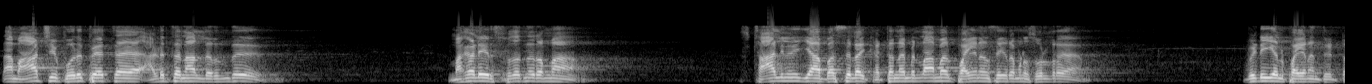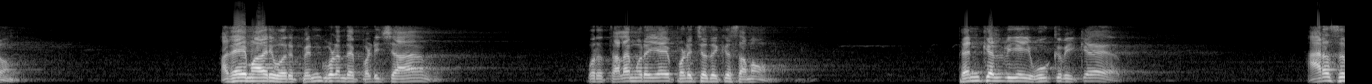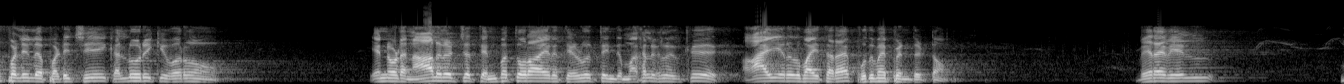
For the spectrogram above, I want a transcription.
நாம் ஆட்சி பொறுப்பேற்ற அடுத்த நாள்ல இருந்து மகளிர் சுதந்திரமா ஸ்டாலின் ஐயா பஸ்ல கட்டணம் இல்லாமல் பயணம் செய்யறோம்னு சொல்ற விடியல் பயணம் திட்டம். அதே மாதிரி ஒரு பெண் குழந்தை படிச்சா ஒரு தலைமுறையே படித்ததுக்கு சமம். பெண் கல்வியை ஊக்குவிக்க அரசு பள்ளியில் படித்து கல்லூரிக்கு வரும் என்னோட நாலு லட்சத்து எண்பத்தோராயிரத்து எழுபத்தைந்து மகள்களுக்கு ஆயிரம் ரூபாய் தர புதுமை பெண் திட்டம். விரைவில்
